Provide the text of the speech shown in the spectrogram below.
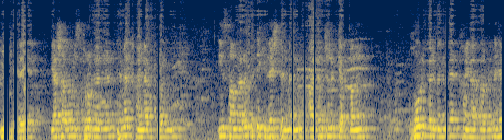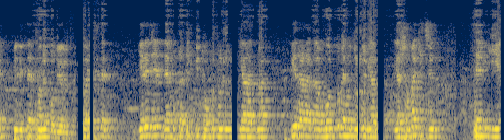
ülkede yaşadığımız problemlerin temel kaynaklarının insanları ötekileştirmenin, ayrımcılık yapmanın, hor görmenden kaynaklandığını hep birlikte tanık oluyoruz. Dolayısıyla geleceğin demokratik bir toplumunu yaratmak, bir arada mutlu ve huzurlu ya- yaşamak için sevgiye,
